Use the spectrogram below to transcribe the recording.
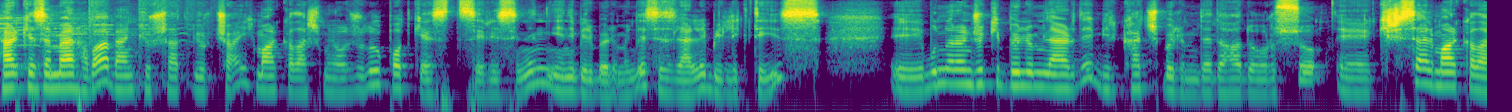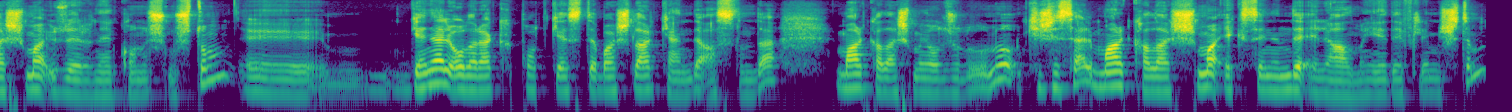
Herkese merhaba, ben Kürşat Gürçay. Markalaşma Yolculuğu podcast serisinin yeni bir bölümünde sizlerle birlikteyiz. Ee, bundan önceki bölümlerde, birkaç bölümde daha doğrusu e, kişisel markalaşma üzerine konuşmuştum. Ee, genel olarak podcast'te başlarken de aslında markalaşma yolculuğunu kişisel markalaşma ekseninde ele almayı hedeflemiştim.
